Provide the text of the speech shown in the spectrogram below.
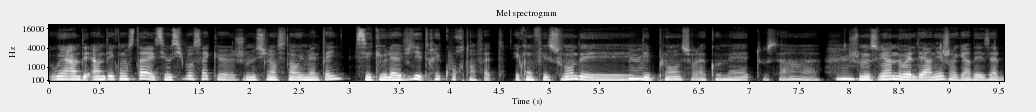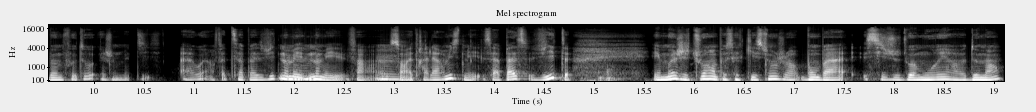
Oui un des un des constats et c'est aussi pour ça que je me suis lancée dans We Maintain c'est que la vie est très courte en fait. Et qu'on fait souvent des mm. des plans sur la comète tout ça mm. je me souviens de Noël dernier je regardais les albums photos et je me dis ah ouais en fait ça passe vite. Non mais mm. non mais enfin sans être alarmiste mais ça passe vite. Et moi j'ai toujours un peu cette question genre bon bah si je dois mourir euh, demain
